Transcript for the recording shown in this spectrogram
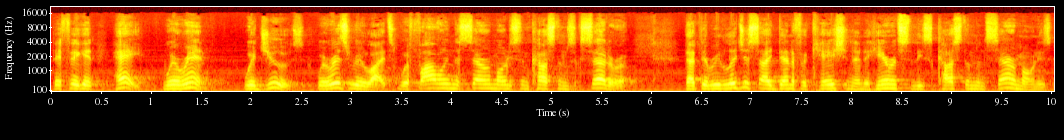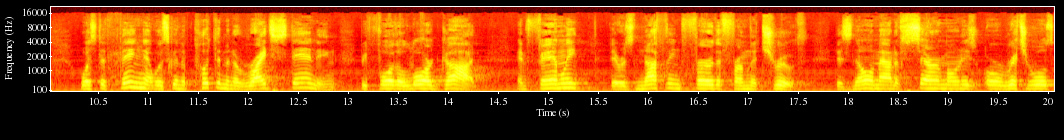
They figured, hey, we're in. We're Jews. We're Israelites. We're following the ceremonies and customs, etc that the religious identification and adherence to these customs and ceremonies was the thing that was going to put them in a right standing before the Lord God. And family, there is nothing further from the truth. There's no amount of ceremonies or rituals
